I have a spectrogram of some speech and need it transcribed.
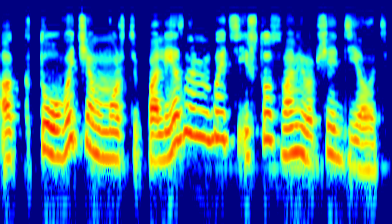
кто вы, чем вы можете полезными быть и что с вами вообще делать.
